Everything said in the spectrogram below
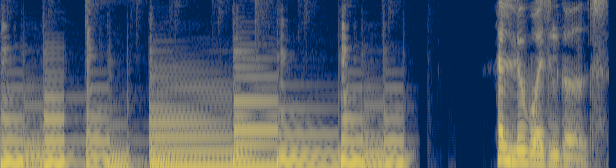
हेलो बॉयज़ एंड गर्ल्स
